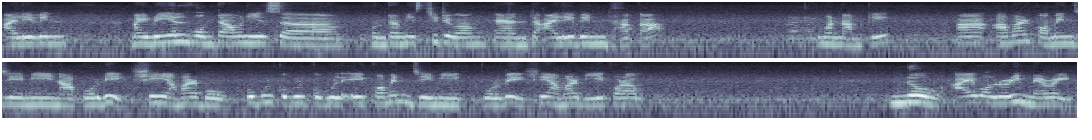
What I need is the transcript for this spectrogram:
I live in my real hometown is uh, hometown is Chittagong and I live in Dhaka তোমার নাম কি আমার কমেন্ট যে মেয়ে না পড়বে সে আমার বউ কবুল কবুল কবুল এই কমেন্ট যে মেয়ে পড়বে সে আমার বিয়ে করা No, I am already married.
